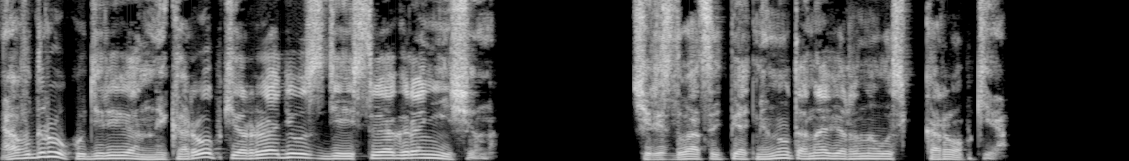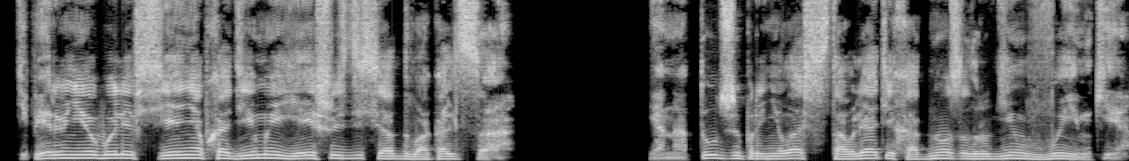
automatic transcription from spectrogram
А вдруг у деревянной коробки радиус действия ограничен? Через 25 минут она вернулась к коробке. Теперь у нее были все необходимые ей 62 кольца. И она тут же принялась вставлять их одно за другим в выемки.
